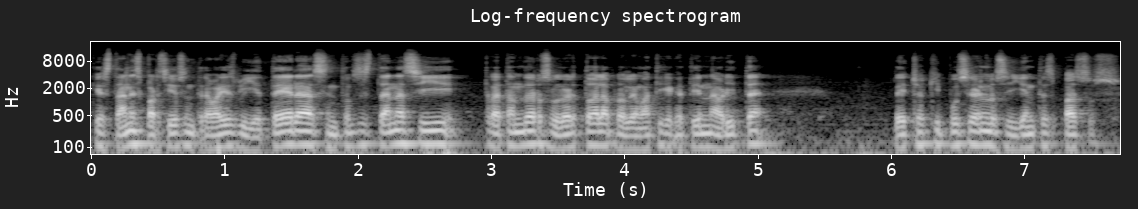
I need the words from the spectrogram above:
que están esparcidos entre varias billeteras. Entonces están así tratando de resolver toda la problemática que tienen ahorita. De hecho, aquí pusieron los siguientes pasos.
